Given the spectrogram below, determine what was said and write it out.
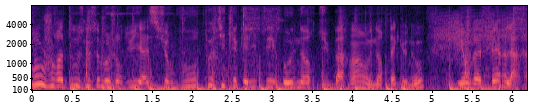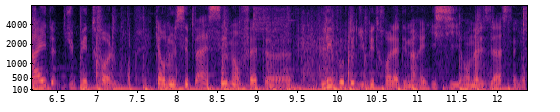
Bonjour à tous, nous sommes aujourd'hui à Surbourg, petite localité au nord du Bas-Rhin, au nord d'Haguenau, et on va faire la ride du pétrole. Car on ne le sait pas assez, mais en fait, euh, l'épopée du pétrole a démarré ici en Alsace, et donc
